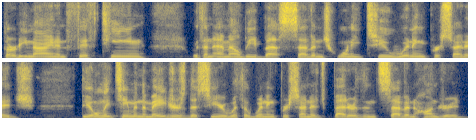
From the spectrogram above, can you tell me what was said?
39 and 15 with an MLB best 722 winning percentage. The only team in the majors this year with a winning percentage better than 700.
